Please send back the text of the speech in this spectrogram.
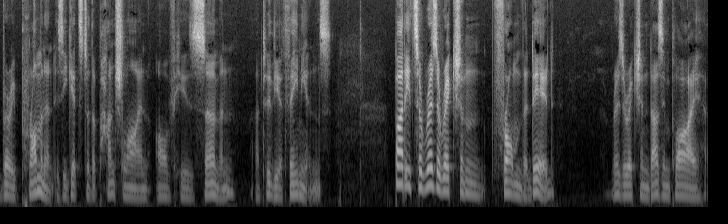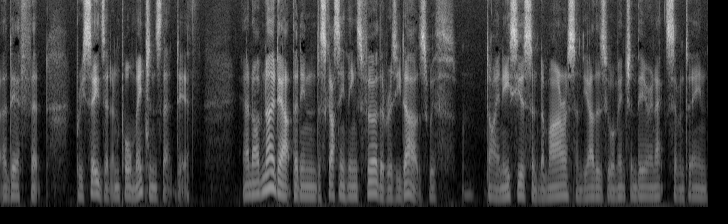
very prominent as he gets to the punchline of his sermon uh, to the Athenians. But it's a resurrection from the dead. Resurrection does imply a death that precedes it, and Paul mentions that death. And I've no doubt that in discussing things further, as he does with Dionysius and Damaris and the others who are mentioned there in Acts 17,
